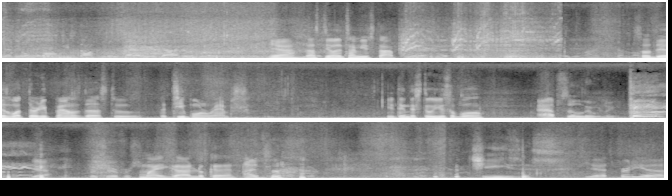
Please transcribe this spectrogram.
Yeah, the only time we stopped was when the battery died or Yeah, that's the only time you stop. So this is what 30 pounds does to the T-bone ramps. You think they're still usable? Absolutely. yeah, for sure, for sure. My God, look at that. I, Jesus. yeah, it's pretty, uh,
